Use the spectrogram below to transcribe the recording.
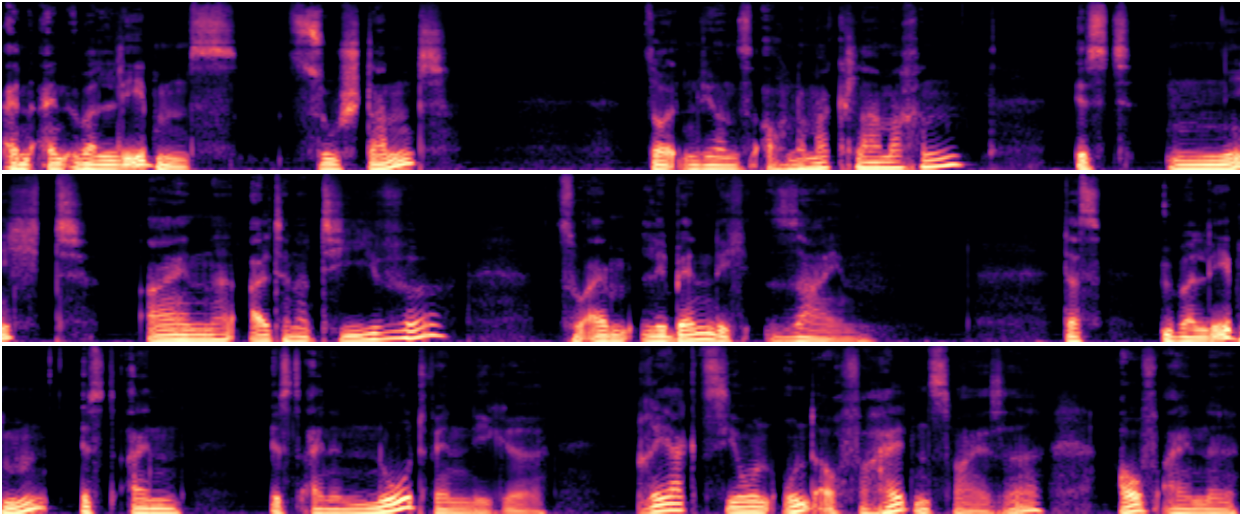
Ein, ein Überlebenszustand, sollten wir uns auch nochmal klar machen, ist nicht eine Alternative zu einem Lebendigsein. Das Überleben ist ein, ist eine notwendige Reaktion und auch Verhaltensweise auf eine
